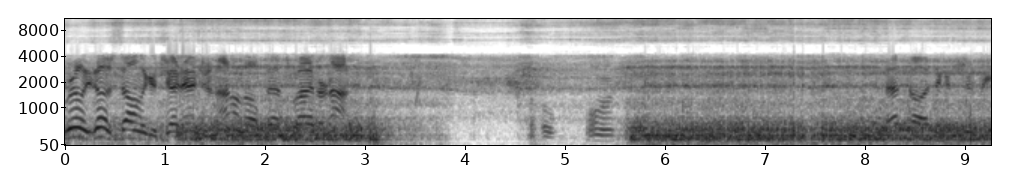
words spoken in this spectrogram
It really does sound like a jet engine. I don't know if that's right or not. Oh, hold on. That's how I think it should be.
